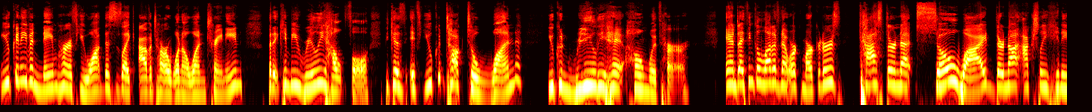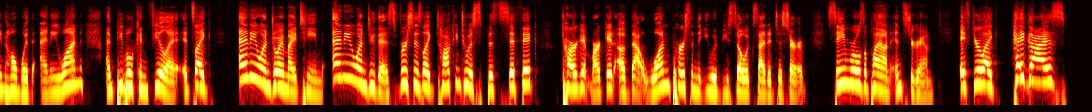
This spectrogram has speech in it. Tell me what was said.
You can even name her if you want. This is like Avatar 101 training, but it can be really helpful because if you can talk to one, you can really hit home with her. And I think a lot of network marketers cast their net so wide, they're not actually hitting home with anyone and people can feel it. It's like anyone join my team, anyone do this versus like talking to a specific target market of that one person that you would be so excited to serve. Same rules apply on Instagram. If you're like, hey guys,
